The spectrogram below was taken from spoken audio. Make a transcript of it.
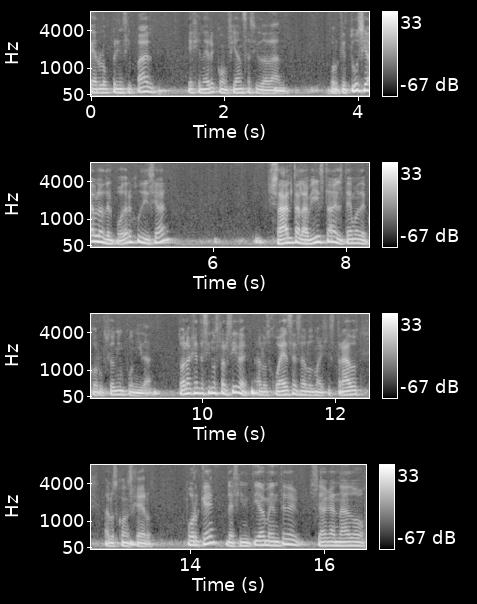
pero lo principal, que genere confianza ciudadana. Porque tú si hablas del Poder Judicial, salta a la vista el tema de corrupción e impunidad. Toda la gente sí nos percibe, a los jueces, a los magistrados, a los consejeros. ¿Por qué? Definitivamente se ha ganado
